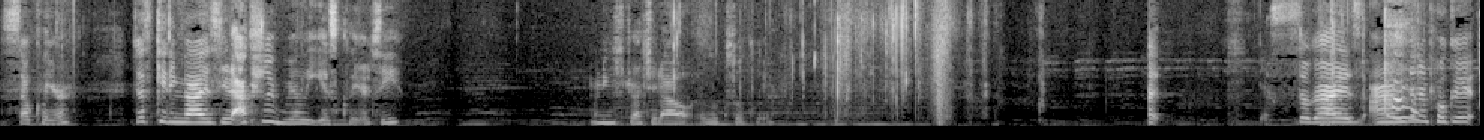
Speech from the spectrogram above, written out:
So clear. Just kidding, guys. It actually really is clear. See? When you stretch it out, it looks so clear. Yes. So, guys, I'm gonna poke it,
